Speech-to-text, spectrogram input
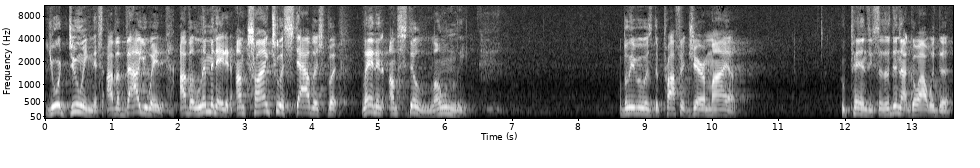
you're doing this. I've evaluated, I've eliminated, I'm trying to establish, but Landon, I'm still lonely. I believe it was the prophet Jeremiah who pins, he says, I did not go out with the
